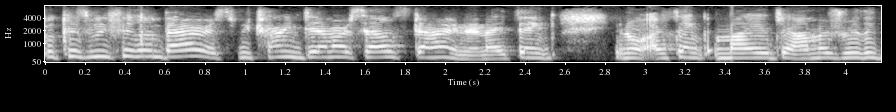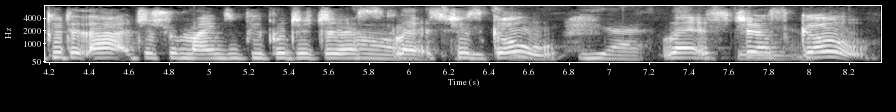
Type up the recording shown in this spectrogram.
because we feel embarrassed. We try and dim ourselves down. And I think, you know, I think Maya Jama is really good at that, just reminding people to just oh, let's just go. Yeah. Let's just go.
